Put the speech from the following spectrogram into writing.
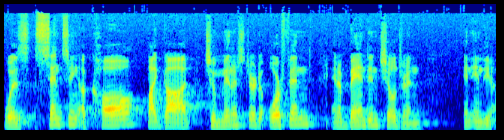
was sensing a call by God to minister to orphaned and abandoned children in India.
